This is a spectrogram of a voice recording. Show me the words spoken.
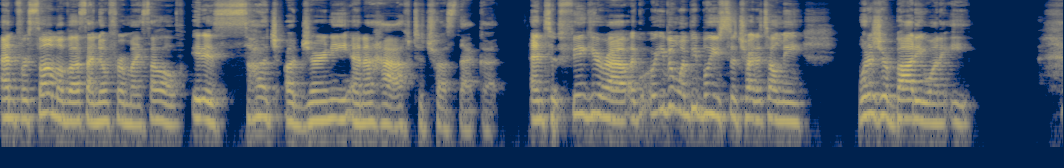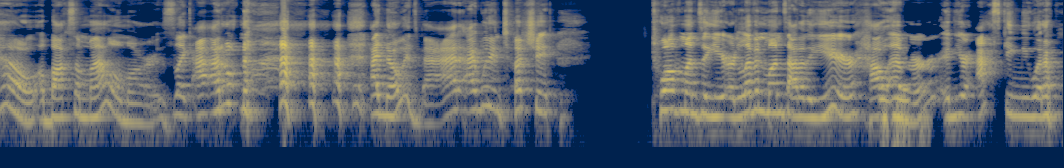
and for some of us, I know for myself, it is such a journey and a half to trust that gut and to figure out, like, or even when people used to try to tell me, what does your body want to eat? Hell, a box of Mars. Like, I, I don't know. I know it's bad. I wouldn't touch it 12 months a year or 11 months out of the year. Mm-hmm. However, mm-hmm. if you're asking me what I want,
